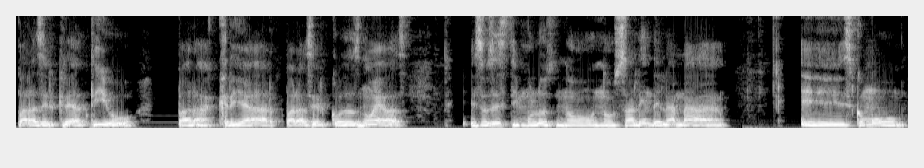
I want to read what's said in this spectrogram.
para ser creativo, para crear, para hacer cosas nuevas. Esos estímulos no, salen de la nada. Es como,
